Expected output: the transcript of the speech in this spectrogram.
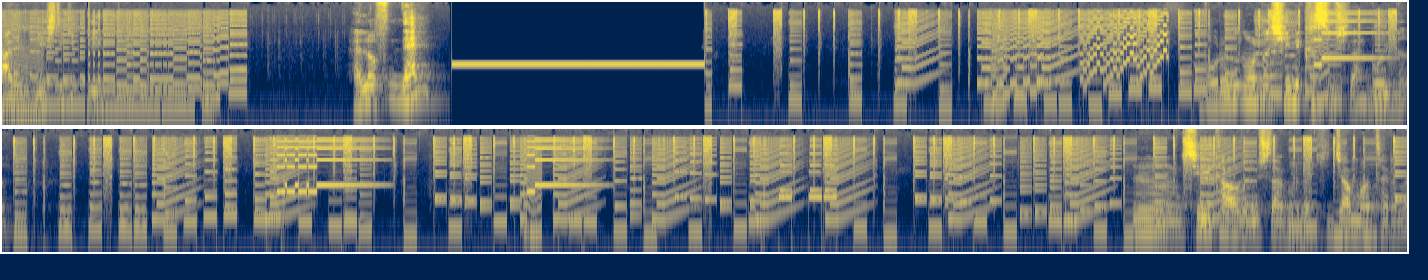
Abi geçti gitti. Hello ne? Borunun orada şeyini kısmışlar boyunu. Hmm, şeyi kaldırmışlar buradaki cam mantarını.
